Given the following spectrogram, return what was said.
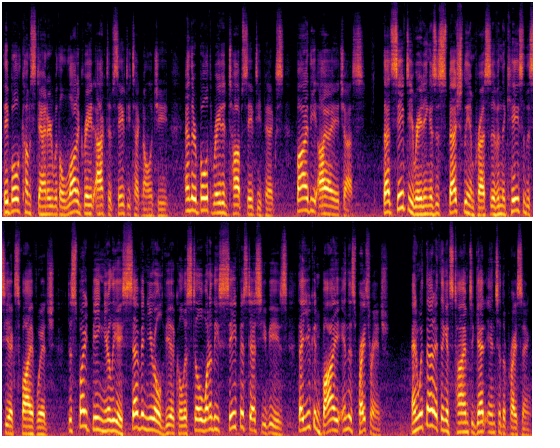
They both come standard with a lot of great active safety technology, and they're both rated top safety picks by the IIHS. That safety rating is especially impressive in the case of the CX5, which, despite being nearly a seven year old vehicle, is still one of the safest SUVs that you can buy in this price range. And with that, I think it's time to get into the pricing.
